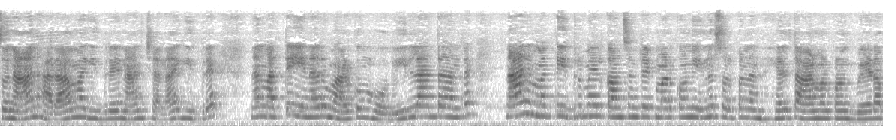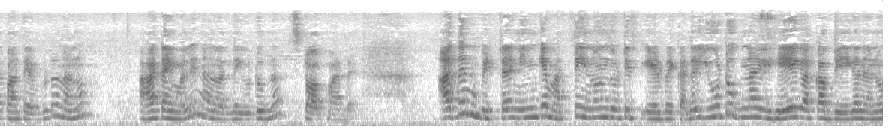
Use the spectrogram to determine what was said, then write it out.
ಸೊ ನಾನು ಆರಾಮಾಗಿದ್ರೆ, ನಾನು ಚೆನ್ನಾಗಿದ್ರೆ ನಾನು ಮತ್ತೆ ಏನಾದ್ರು ಮಾಡ್ಕೊಬಹುದು ಇಲ್ಲ ಅಂತ ಅಂದ್ರೆ ನಾನು ಮತ್ತೆ ಇದ್ರ ಮೇಲೆ ಕಾನ್ಸಂಟ್ರೇಟ್ ಮಾಡ್ಕೊಂಡು ಇನ್ನೂ ಸ್ವಲ್ಪ ನನ್ನ ಹೆಲ್ತ್ ಹಾಳು ಮಾಡ್ಕೊಳೋದು ಬೇಡಪ್ಪ ಅಂತ ಹೇಳ್ಬಿಟ್ಟು ನಾನು ಆ ಟೈಮಲ್ಲಿ ನಾನು ಅದನ್ನ ಯೂಟ್ಯೂಬ್ನ ಸ್ಟಾಪ್ ಮಾಡಿದೆ. ಅದನ್ನ ಬಿಟ್ಟರೆ ನಿಮಗೆ ಮತ್ತೆ ಇನ್ನೊಂದು ಟಿಪ್ ಹೇಳ್ಬೇಕಂದ್ರೆ ಯೂಟ್ಯೂಬ್ನ ಹೇಗೆ ಅಕ್ಕ ಬೇಗ ನಾನು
